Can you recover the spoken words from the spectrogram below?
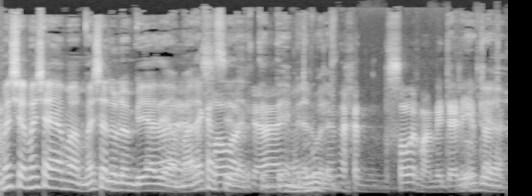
مشى مشى يا man مشى الأولمبياد يا man. لك صور كان- تنتهي من. الولد أخذ مصور مع الميدالية روح بتاعته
